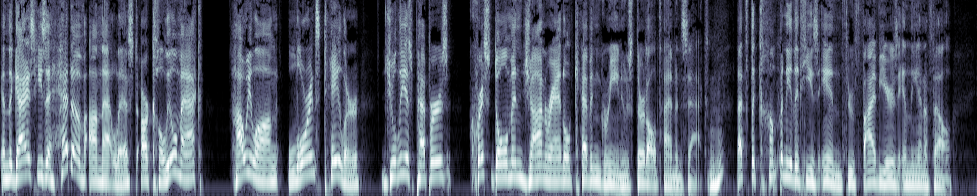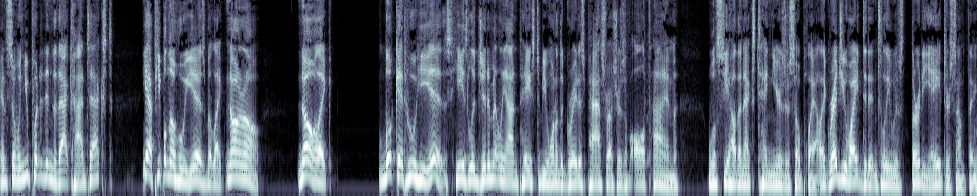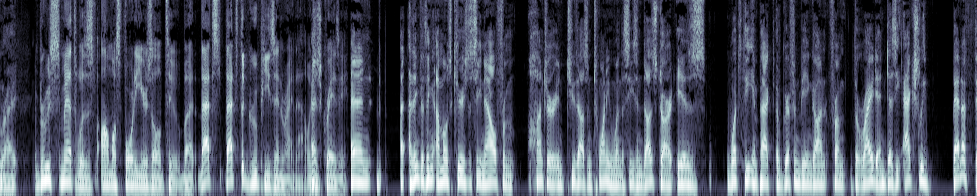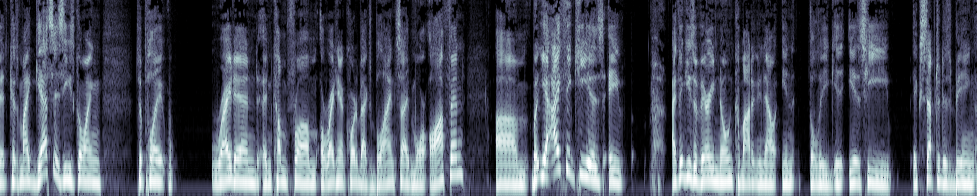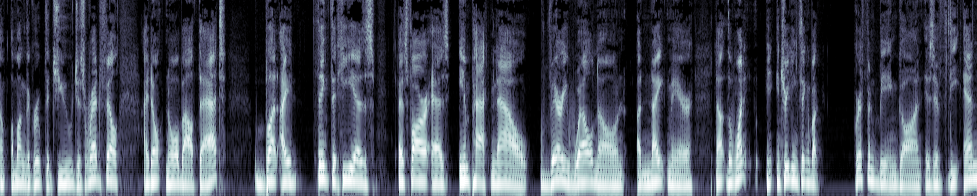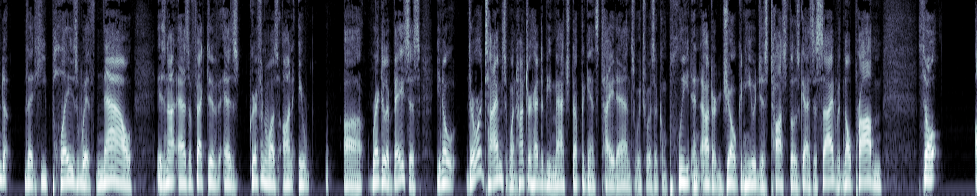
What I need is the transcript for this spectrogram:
And the guys he's ahead of on that list are Khalil Mack, Howie Long, Lawrence Taylor, Julius Peppers, Chris Doleman, John Randle, Kevin Greene, who's third all time in sacks. Mm-hmm. That's the company that he's in through five years in the NFL. And so when you put it into that context, yeah, people know who he is, but like, no, no, no. No, like, look at who he is. He's legitimately on pace to be one of the greatest pass rushers of all time we'll see how the next 10 years or so play out. Like Reggie White did it until he was 38 or something. Right. Bruce Smith was almost 40 years old too, but that's that's the group he's in right now, which is crazy. And I think the thing I'm most curious to see now from Hunter in 2020 when the season does start is what's the impact of Griffen being gone from the right end? Does he actually benefit? Because my guess is he's going to play right end and come from a right hand quarterback's blind side more often. Um, but yeah, I think he is a. I think he's a very known commodity now in the league. Is he accepted as being among the group that you just read, Phil? I don't know about that, but I think that he is, as far as impact now, very well known, a nightmare. Now, the one intriguing thing about Griffen being gone is if the end that he plays with now is not as effective as Griffen was on a uh, regular basis. You know, there were times when Hunter had to be matched up against tight ends, which was a complete and utter joke, and he would just toss those guys aside with no problem. So,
